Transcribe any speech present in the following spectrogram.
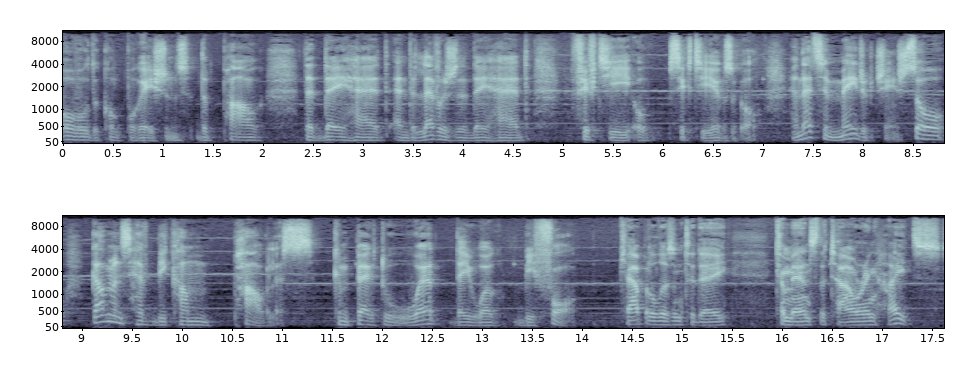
over the corporations the power that they had and the leverage that they had 50 or 60 years ago. And that's a major change. So governments have become powerless compared to where they were before. Capitalism today commands the towering heights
